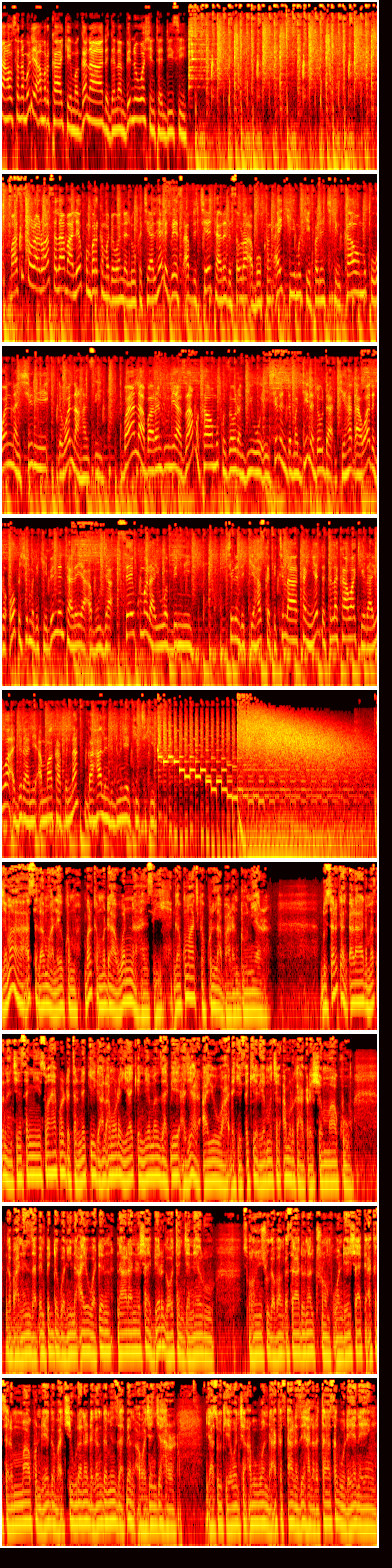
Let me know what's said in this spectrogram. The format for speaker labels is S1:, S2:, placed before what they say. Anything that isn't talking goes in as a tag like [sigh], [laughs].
S1: Sashen Hausa na murya Amurka ke magana daga nan birnin Washington DC. Masu sauraro Assalamu alaikum barkamu da wannan lokaci alheri Grace Abdu ce tare da sauran abokan aiki muke farin cikin kawo muku wannan shiri da wannan hantsi. Bayan labaran duniya za mu kawo muku zauren VOA shirin da Madina Dauda ke hadawa daga ofishinmu da ke birnin tarayya Abuja sai kuma rayuwar birni. Shirin da ke haska fitila kan yadda talakawa ke rayuwa a birane amma kafin nan ga halin da duniya ke ciki.
S2: Jama'a Assalamu alaikum barkanmu da wannan hantsi ga kuma cikakkun labaran duniyar. Dusar kankara da matsanancin sanyi sun haifar da tarnaki ga al'amuran yaƙin neman zaɓe a jihar Iowa da ke tsakiyar yammacin Amurka a ƙarshen mako. Gabanin zaɓen fidda gwani na Iowa din na ranar 15 ga watan Janairu. Tsohon shugaban ƙasa Donald Trump wanda ya shafe akasarin makon da ya gabaci gudanar da gangamin zaɓen a wajen jihar. ya soke yawancin abubuwan da aka tsara zai halarta saboda yanayin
